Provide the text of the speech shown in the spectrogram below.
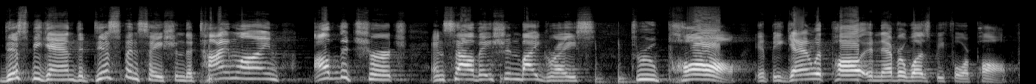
This began the dispensation, the timeline of the church and salvation by grace through Paul. It began with Paul, it never was before Paul.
